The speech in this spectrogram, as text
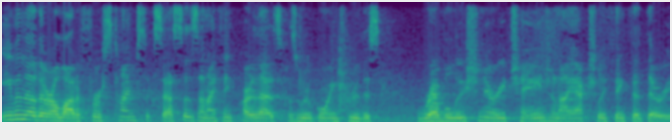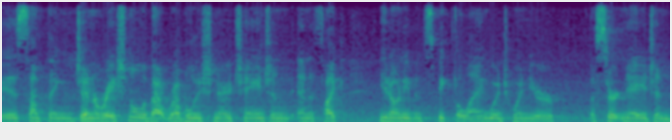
even though there are a lot of first time successes, and I think part of that is because we were going through this revolutionary change, and I actually think that there is something generational about revolutionary change, and, and it's like you don't even speak the language when you're a certain age, and,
